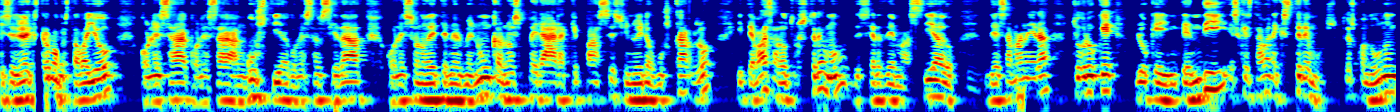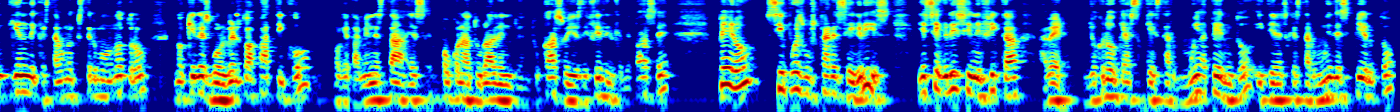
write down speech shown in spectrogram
que sería el extremo que estaba yo, con esa, con esa angustia, con esa ansiedad, con eso no detenerme nunca, no esperar a que pase, sino ir a buscarlo, y te vas al otro extremo, de ser demasiado de esa manera, yo creo que lo que entendí es que estaban extremos. Entonces, cuando uno entiende que está en un extremo o en otro, no quieres volverte apático, porque también está, es poco natural en, en tu caso y es difícil que te pase, pero sí puedes buscar ese gris. Y ese gris significa, a ver, yo creo que has que estar muy atento y tienes que estar muy despierto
